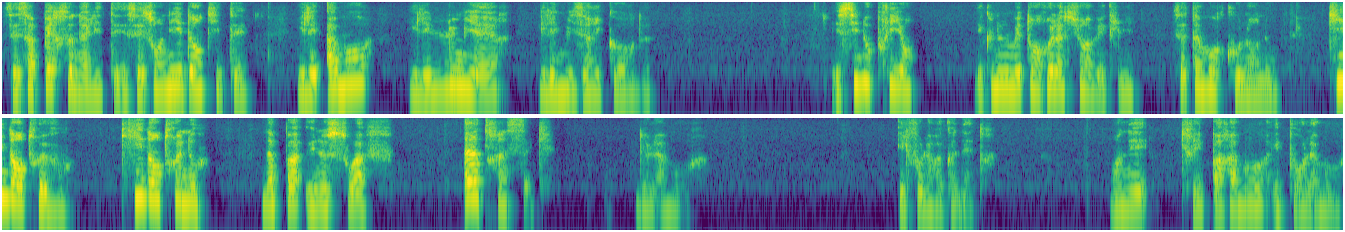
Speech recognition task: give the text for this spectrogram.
C'est sa personnalité, c'est son identité. Il est amour, il est lumière, il est miséricorde. Et si nous prions et que nous nous mettons en relation avec lui, cet amour coule en nous. Qui d'entre vous, qui d'entre nous n'a pas une soif intrinsèque de l'amour Il faut le reconnaître. On est créé par amour et pour l'amour.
